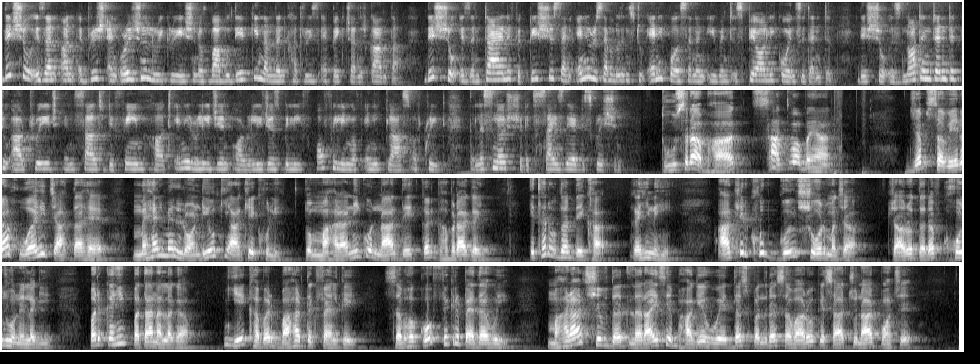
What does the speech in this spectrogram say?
This show is an unabridged and original recreation of Babu Devki Nandan Khatri's epic Chandrakanta. This show is entirely fictitious and any resemblance to any person and event is purely coincidental. This show is not intended to outrage, insult, defame, hurt any religion or religious belief or feeling of any class or creed. The listeners should exercise their discretion. दूसरा भाग सातवां बयान जब सवेरा हुआ ही चाहता है महल में लौंडियों की आंखें खुली तो महारानी को ना देखकर घबरा गई। इधर उधर देखा, कहीं नहीं। आखिर खूब गुल शोर मचा। चारों तरफ़ खोज होने लगी, पर कहीं पता न लगा। ये खबर बाहर तक फैल गई। सबों को फ़िक्र पैदा हुई। महाराज शिवदत्त लड़ाई से भागे हुए दस पंद्रह सवारों के साथ चुनार पहुँचे।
